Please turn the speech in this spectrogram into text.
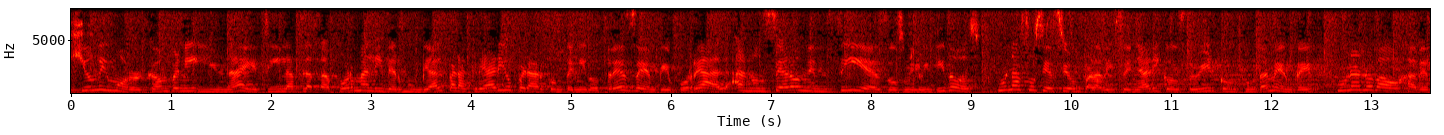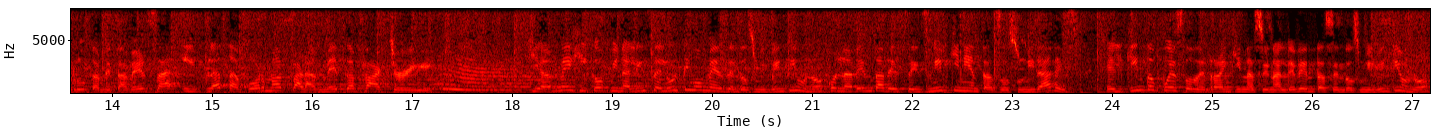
Hyundai Motor Company y Unity, la plataforma líder mundial para crear y operar contenido 3D en tiempo real, anunciaron en CES 2022 una asociación para diseñar y construir conjuntamente una nueva hoja de ruta metaversa y plataforma para Meta Factory. México finaliza el último mes del 2021 con la venta de 6.502 unidades, el quinto puesto del ranking nacional de ventas en 2021,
